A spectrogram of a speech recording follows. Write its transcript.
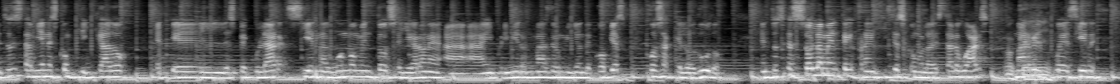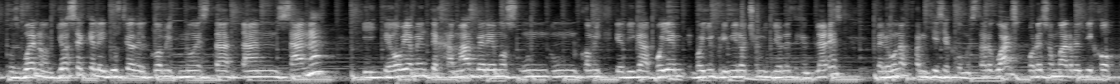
Entonces también es complicado el, el especular si en algún momento se llegaron a, a- a imprimir más de un millón de copias, cosa que lo dudo. Entonces solamente franquicias como la de Star Wars, Ok. Marvel puede decir, pues bueno, yo sé que la industria del cómic no está tan sana y que obviamente jamás veremos un, un cómic que diga voy a, voy a imprimir 8 millones de ejemplares, pero una franquicia como Star Wars, por eso Marvel dijo,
